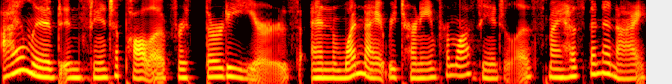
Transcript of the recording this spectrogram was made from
I lived in Santa Paula for 30 years, and one night returning from Los Angeles, my husband and I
